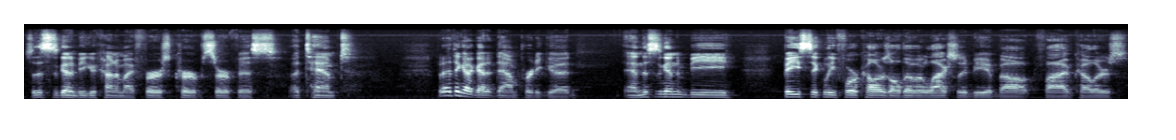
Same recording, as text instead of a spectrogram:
So this is going to be kind of my first curved surface attempt. But I think I got it down pretty good. And this is going to be basically four colors, although it'll actually be about five colors.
